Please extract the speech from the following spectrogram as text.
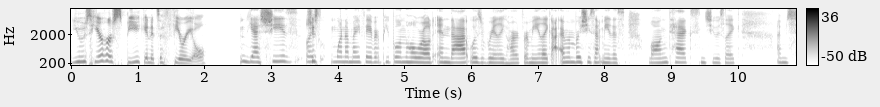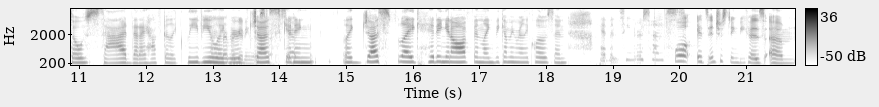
You hear her speak, and it's ethereal. Yeah, she's like She's- one of my favorite people in the whole world, and that was really hard for me. Like I remember she sent me this long text, and she was like, "I'm so sad that I have to like leave you. I like we are getting just texts, yep. getting." Like just like hitting it off and like becoming really close, and I haven't seen her since. Well, it's interesting because um,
